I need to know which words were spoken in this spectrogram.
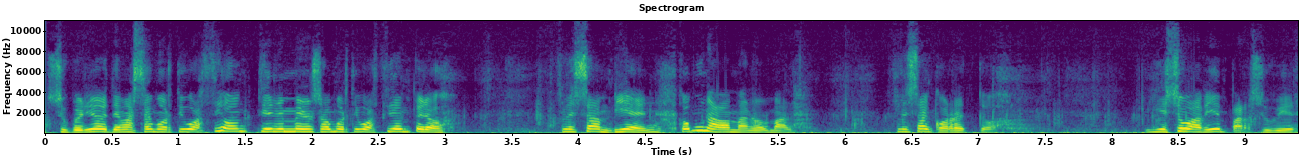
superiores de más amortiguación. Tienen menos amortiguación, pero flesan bien, como una bamba normal. Flesan correcto. Y eso va bien para subir.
